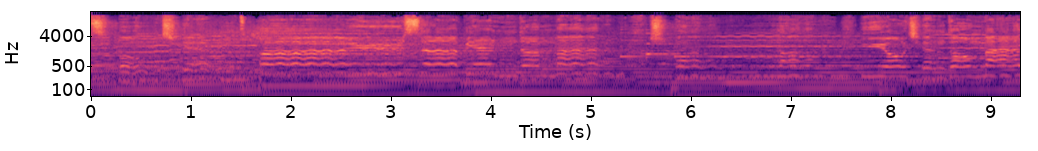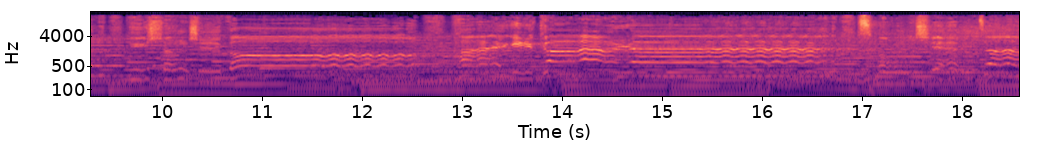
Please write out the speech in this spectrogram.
从前的日色。变得慢，什么有钱都慢，一生只够爱一个人。从前的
